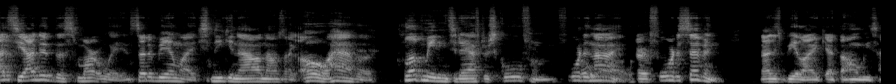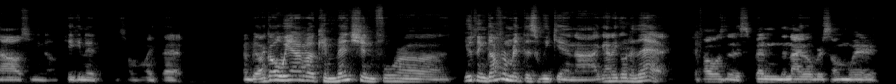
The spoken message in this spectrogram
I see. I did the smart way. Instead of being like sneaking out, and I was like, "Oh, I have a club meeting today after school from four to Oh, nine or four to 7. And I just be like at the homie's house, you know, kicking it, or something like that. I'd be like, "Oh, we have a convention for uh, youth and government this weekend. Uh, I got to go to that." If I was to spend the night over somewhere,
